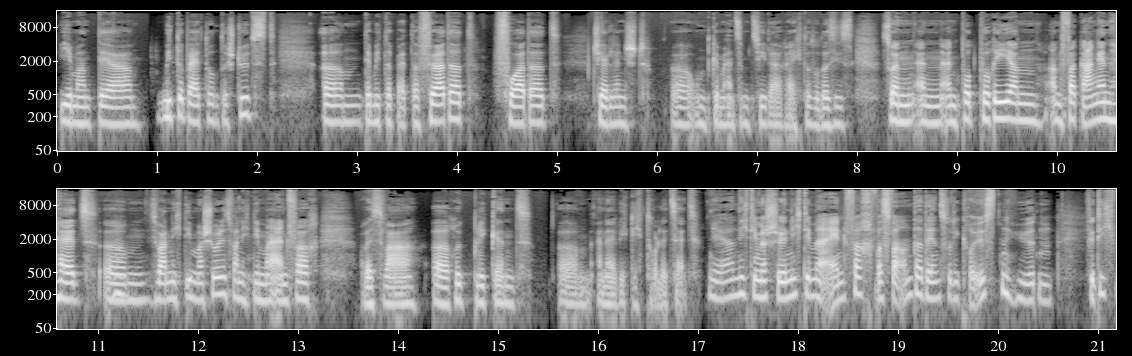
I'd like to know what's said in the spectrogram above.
jemand, der Mitarbeiter unterstützt, ähm, der Mitarbeiter fördert, fordert, challenged äh, und gemeinsam Ziele erreicht. Also das ist so ein, ein, ein Potpourri an, an Vergangenheit. Ähm, mhm. Es war nicht immer schön, es war nicht immer einfach, aber es war äh, rückblickend ähm, eine wirklich tolle Zeit. Ja, nicht immer schön, nicht immer einfach. Was waren da denn so die größten Hürden für dich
